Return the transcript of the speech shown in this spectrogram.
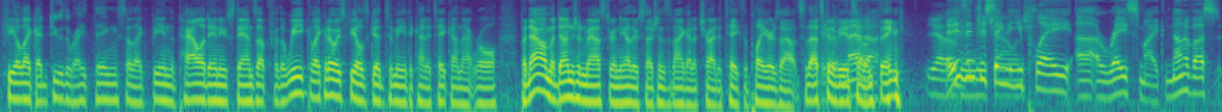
feel like i do the right thing so like being the paladin who stands up for the weak like it always feels good to me to kind of take on that role but now i'm a dungeon master in the other sessions and i got to try to take the players out so that's going to the be its meta. own thing Yeah, that It would is be a new interesting that you play uh, a race, Mike. None of us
